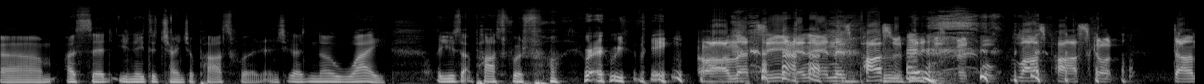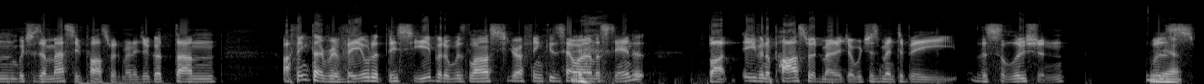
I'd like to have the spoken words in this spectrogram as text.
Um, I said you need to change your password, and she goes, "No way." I use that password for everything. Oh, and that's it. And, and there's password managers, but well, LastPass got done, which is a massive password manager, got done. I think they revealed it this year, but it was last year. I think is how I understand it. But even a password manager, which is meant to be the solution, was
